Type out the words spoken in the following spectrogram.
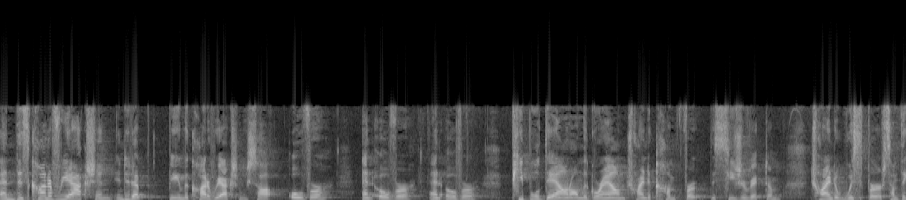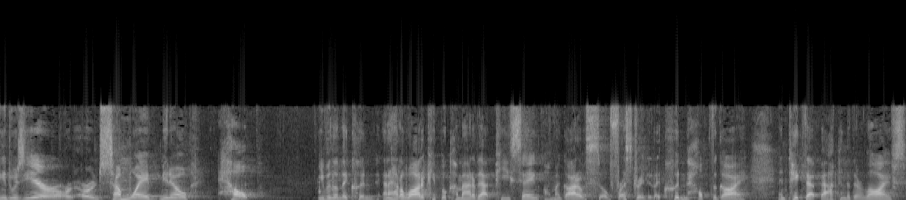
And this kind of reaction ended up being the kind of reaction we saw over and over and over. People down on the ground trying to comfort the seizure victim, trying to whisper something into his ear or, or in some way, you know, help, even though they couldn't. And I had a lot of people come out of that piece saying, oh my God, I was so frustrated. I couldn't help the guy, and take that back into their lives.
